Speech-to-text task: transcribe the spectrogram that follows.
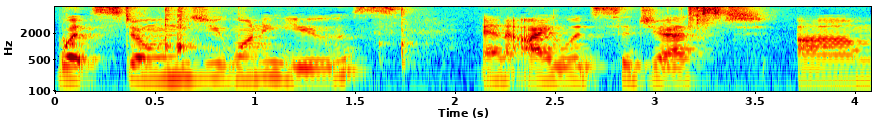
what stones you want to use, and I would suggest um,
